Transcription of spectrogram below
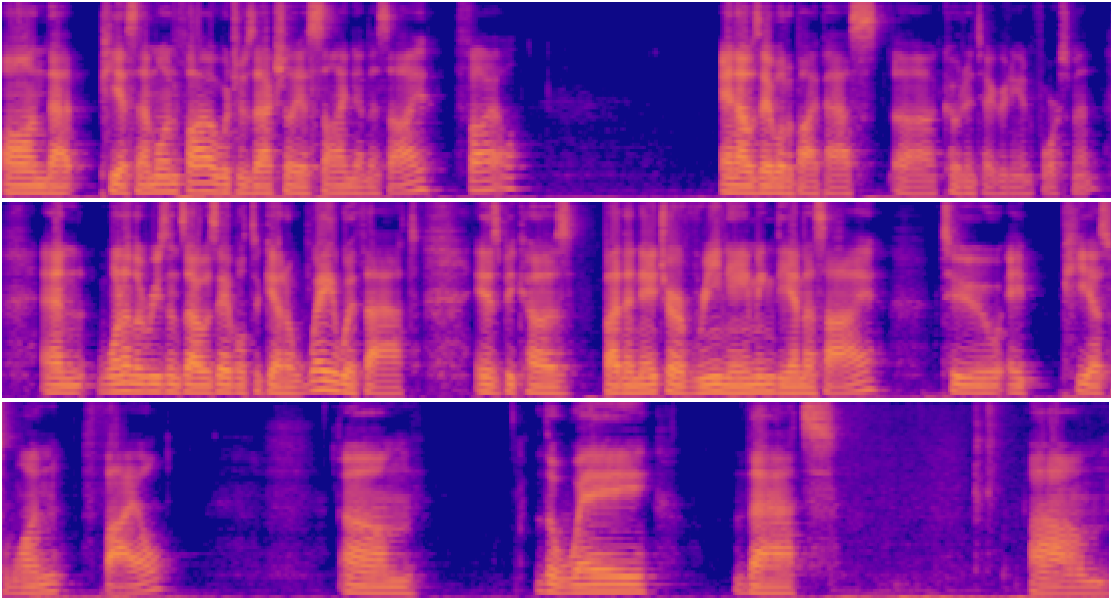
on that psm1 file which was actually a signed MSI file. And I was able to bypass uh, code integrity enforcement. And one of the reasons I was able to get away with that is because by the nature of renaming the MSI to a ps1 file um, the way that um,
